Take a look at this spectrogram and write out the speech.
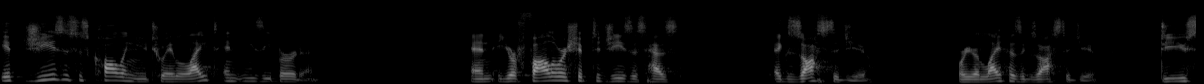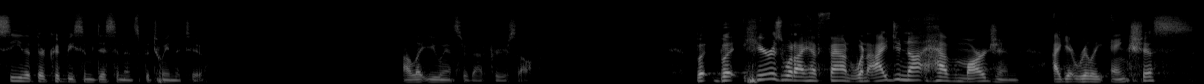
if Jesus is calling you to a light and easy burden, and your followership to Jesus has exhausted you, or your life has exhausted you, do you see that there could be some dissonance between the two? I'll let you answer that for yourself. But, but here's what I have found when I do not have margin, I get really anxious,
